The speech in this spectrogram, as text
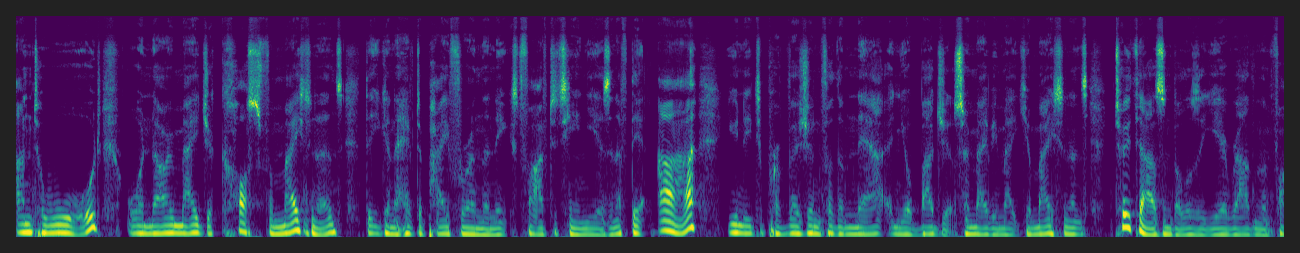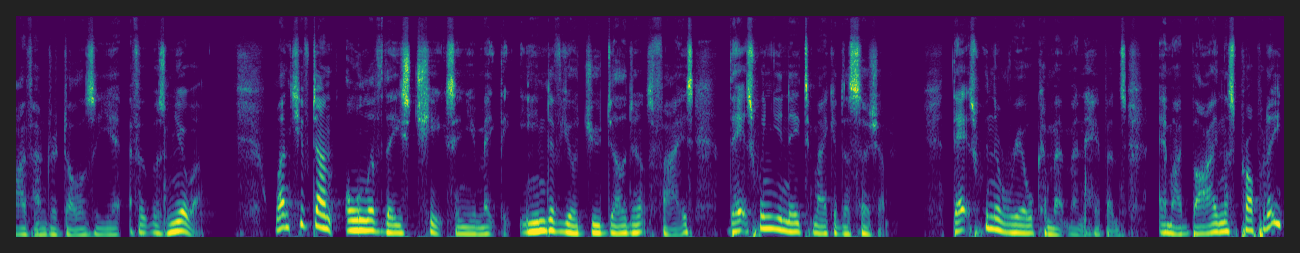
untoward or no major costs for maintenance that you're going to have to pay for in the next five to 10 years. And if there are, you need to provision for them now in your budget. So maybe make your maintenance $2,000 a year rather than $500 a year if it was newer. Once you've done all of these checks and you make the end of your due diligence phase, that's when you need to make a decision. That's when the real commitment happens. Am I buying this property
